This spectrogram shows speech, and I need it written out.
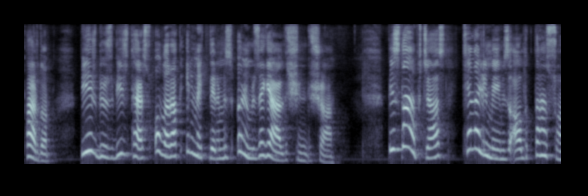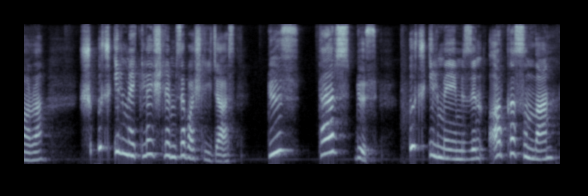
pardon bir düz bir ters olarak ilmeklerimiz önümüze geldi şimdi şu an. Biz ne yapacağız? Kenar ilmeğimizi aldıktan sonra şu üç ilmekle işlemimize başlayacağız. Düz, ters, düz. Üç ilmeğimizin arkasından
